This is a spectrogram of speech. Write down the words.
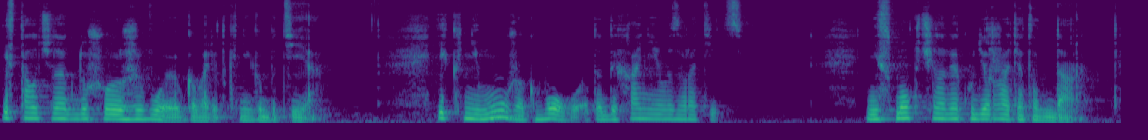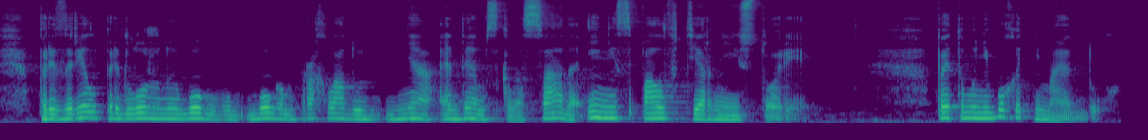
и стал человек душою живою, говорит книга Бытия. И к нему же, к Богу, это дыхание возвратится. Не смог человек удержать этот дар. Презрел предложенную Богом прохладу дня Эдемского сада и не спал в тернии истории. Поэтому не Бог отнимает дух,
